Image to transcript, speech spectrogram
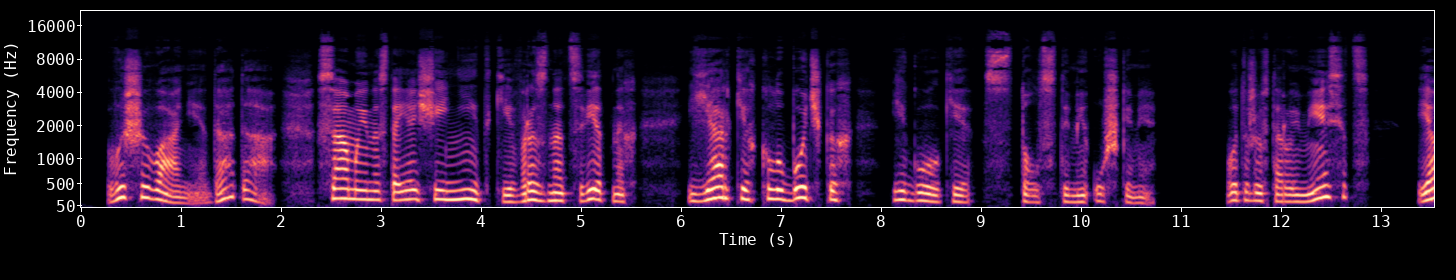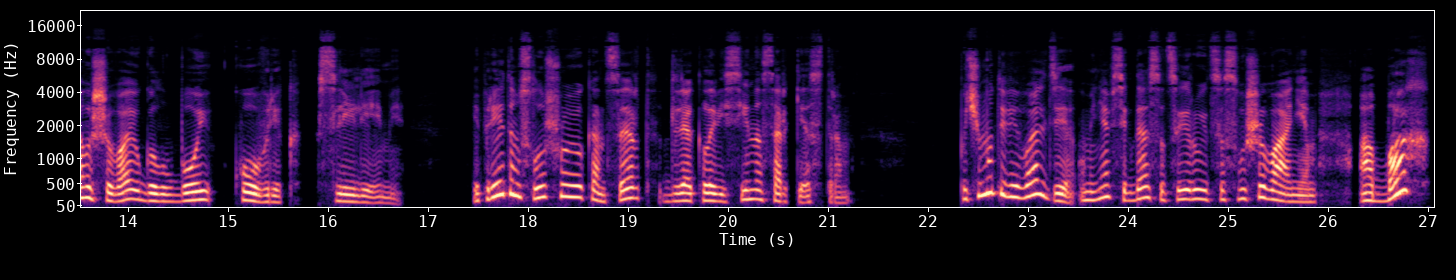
— вышивание, да-да, самые настоящие нитки в разноцветных, ярких клубочках иголки с толстыми ушками. Вот уже второй месяц я вышиваю голубой коврик с лилиями и при этом слушаю концерт для клавесина с оркестром. Почему-то Вивальди у меня всегда ассоциируется с вышиванием, а Бах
